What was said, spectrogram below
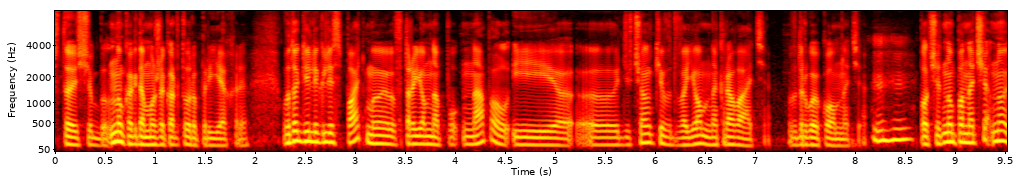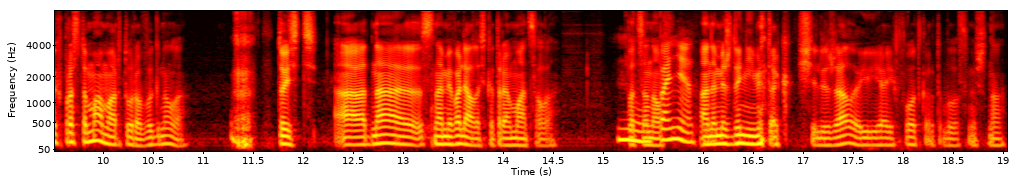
Что еще было? Ну, когда мы уже к Артуру приехали. В итоге легли спать, мы втроем на, на пол, и э, девчонки вдвоем на кровати в другой комнате. Мгм. Получается, ну, поначалу, ну, их просто мама Артура выгнала. То есть а одна с нами валялась, которая мацала. Ну, Пацанов. понятно. Она между ними так еще лежала, и я их фоткал, это было смешно.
